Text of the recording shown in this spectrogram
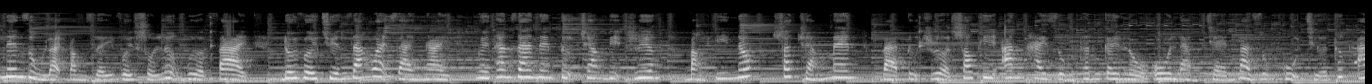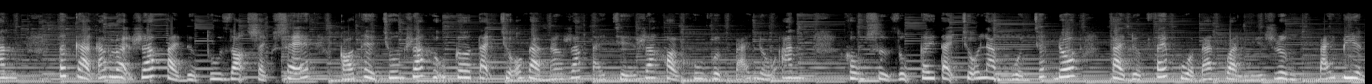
nên dùng loại bằng giấy với số lượng vừa phải. Đối với chuyến dã ngoại dài ngày, người tham gia nên tự trang bị riêng bằng inox, sắt trắng men và tự rửa sau khi ăn hay dùng thân cây lổ ô làm chén và dụng cụ chứa thức ăn. Tất cả các loại rác phải được thu dọn sạch sẽ, có thể chôn rác hữu cơ tại chỗ và mang rác tái chế ra khỏi khu vực bãi nấu ăn. Không sử dụng cây tại chỗ làm nguồn chất đốt, phải được phép của ban quản lý rừng, bãi biển.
